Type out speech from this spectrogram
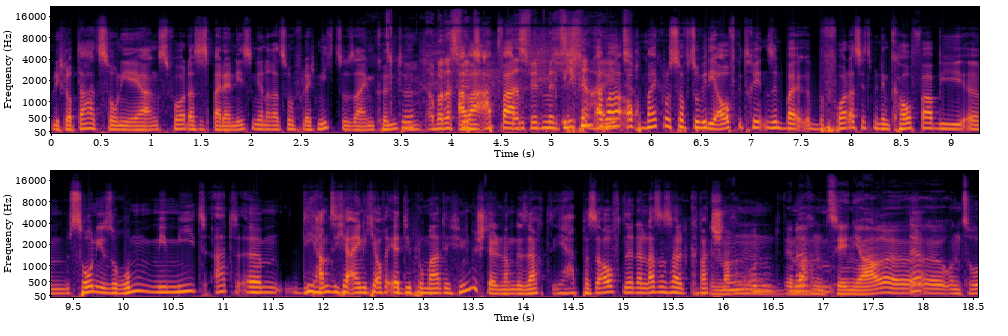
Und ich glaube, da hat Sony eher Angst vor, dass es bei der nächsten Generation vielleicht nicht so sein könnte. Aber das wird, aber abwarten. das wird mit ich finde Sicherheit. aber auch Microsoft, so wie die aufgetreten sind, bei, bevor das jetzt mit dem Kauf war, wie ähm, Sony so rummimiet hat, ähm, die haben sich ja eigentlich auch eher diplomatisch hingestellt und haben gesagt, ja, pass auf, ne, dann lass uns halt Wir quatschen machen, und wir ne, machen zehn Jahre Ja. äh, und so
